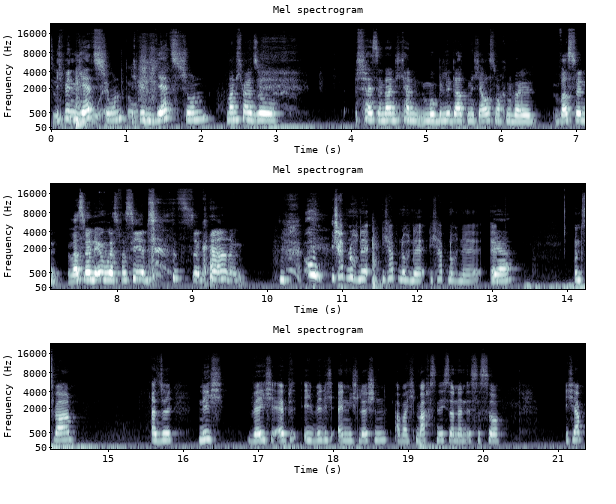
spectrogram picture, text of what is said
so ich bin jetzt schon, ich bin jetzt schon manchmal so Scheiße, nein, ich kann mobile Daten nicht ausmachen, weil was wenn was wenn irgendwas passiert? so keine Ahnung. Oh, ich habe noch eine, ich habe noch eine, ich habe noch eine App. Ja. Und zwar, also nicht, welche App will ich eigentlich löschen, aber ich mach's nicht, sondern ist es so, ich habe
